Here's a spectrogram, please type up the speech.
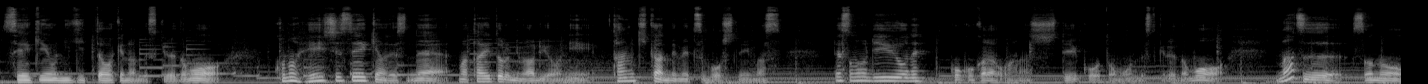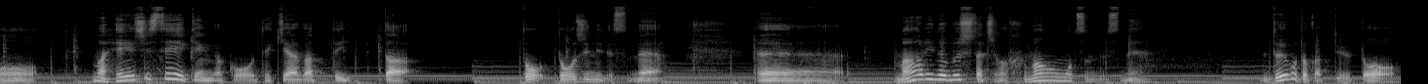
政権を握ったわけなんですけれどもこの平氏政権はですね、まあ、タイトルにもあるように短期間で滅亡していますでその理由をねここからお話ししていこうと思うんですけれどもまずその、まあ、平氏政権がこう出来上がっていったと同時にですね、えー、周りの武士たちは不満を持つんですね。どういうことかっていうと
